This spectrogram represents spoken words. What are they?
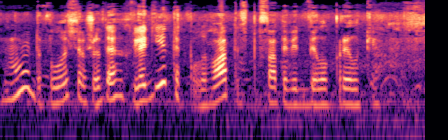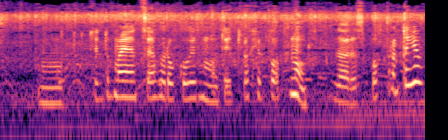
Ну і довелося вже де глядіти, поливати, спасати від білокрилки. Я думаю, цього року візьму і трохи ну, зараз попродаю.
